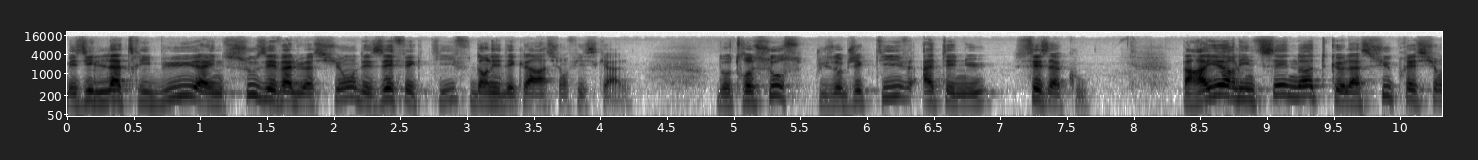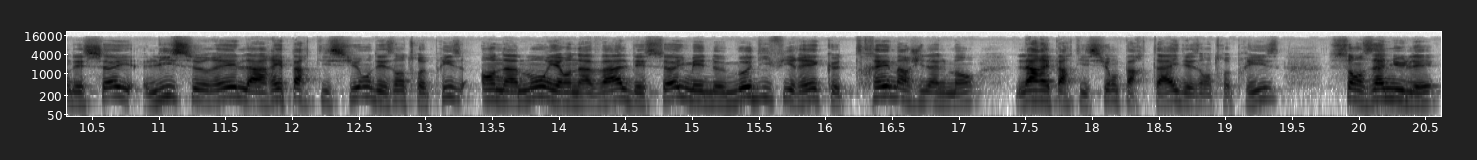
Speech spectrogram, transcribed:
mais il l'attribue à une sous-évaluation des effectifs dans les déclarations fiscales. D'autres sources, plus objectives, atténuent ces à-coups. Par ailleurs, l'INSEE note que la suppression des seuils lisserait la répartition des entreprises en amont et en aval des seuils, mais ne modifierait que très marginalement la répartition par taille des entreprises, sans annuler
